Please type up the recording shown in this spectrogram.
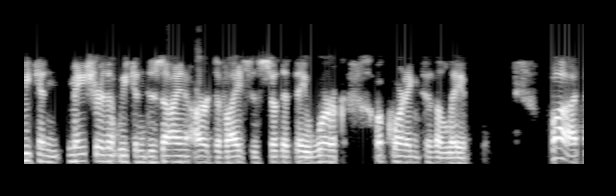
we can make sure that we can design our devices so that they work according to the label. But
